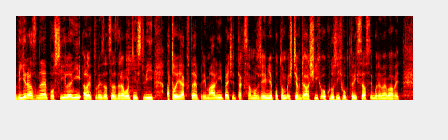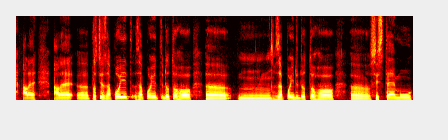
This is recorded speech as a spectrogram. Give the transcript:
výrazné posílení elektronizace zdravotnictví a to jak v té primární péči, tak samozřejmě potom ještě v dalších okruzích, o kterých se asi budeme bavit. Ale, ale eh, prostě zapojit, zapojit do toho, eh, mm, zapojit do toho systému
